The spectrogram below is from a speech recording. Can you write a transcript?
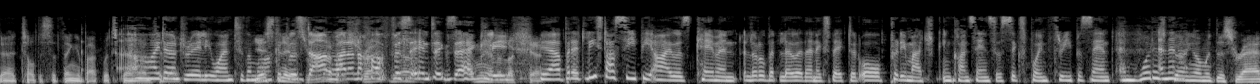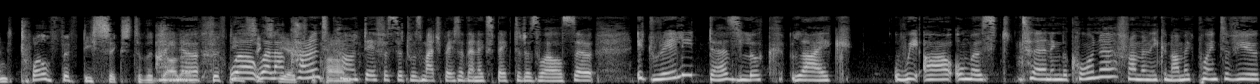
uh, told us a thing about what's going on. Oh, I today. don't really want to. The market Yesterday was was down one and a half percent exactly. Let me have a look here. Yeah, but at least our CPI was came in a little bit lower than expected, or pretty much in consensus, six point three percent. And what is going on with this rand? Twelve fifty six to the dollar. Well, well, our 68 current account deficit was much better than expected as well. So it really does look like we are almost turning the corner from an economic point of view.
